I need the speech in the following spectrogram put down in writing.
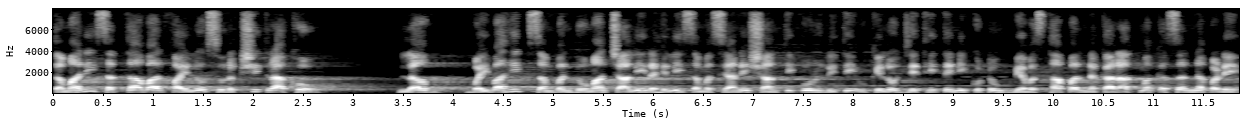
તમારી સત્તાવાર ફાઇલો સુરક્ષિત રાખો. લવ, વૈવાહિક સંબંધોમાં ચાલી રહેલી સમસ્યાને શાંતિપૂર્ણ રીતે ઉકેલો જેથી તેની કુટુંબ વ્યવસ્થા પર નકારાત્મક અસર ન પડે.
